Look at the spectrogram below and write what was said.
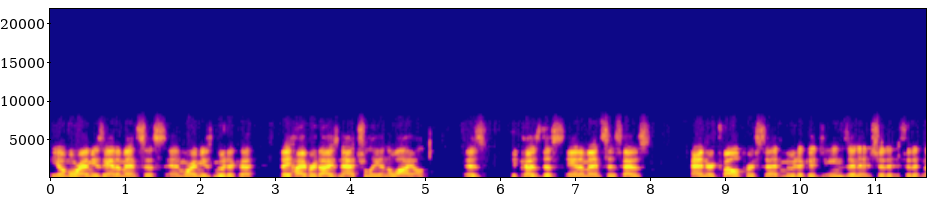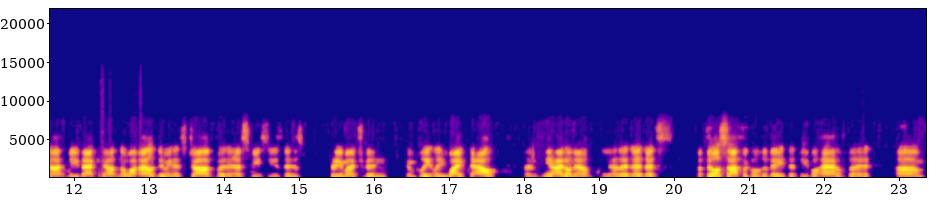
you know, Mauremys annamensis and Mauremys mutica, they hybridize naturally in the wild. is because this annamensis has 10 or 12 percent Mutica genes in it? Should it should it not be back out in the wild doing its job, but a species that has pretty much been completely wiped out? Um, you know, I don't know. You know, that, that that's a philosophical debate that people have, but um,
